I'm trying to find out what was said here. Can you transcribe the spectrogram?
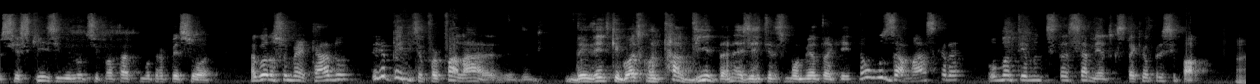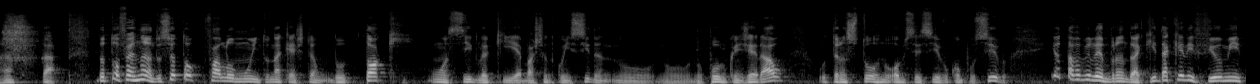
esses 15 minutos de contato com outra pessoa. Agora, no supermercado, de repente, se for falar, tem gente que gosta de contar a vida, né, gente, nesse momento aqui. Então, usa a máscara ou manter um distanciamento, que isso daqui é o principal. Uhum, tá. Doutor Fernando, o senhor falou muito na questão do toque, uma sigla que é bastante conhecida no, no, no público em geral, o transtorno obsessivo compulsivo. E eu estava me lembrando aqui daquele filme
